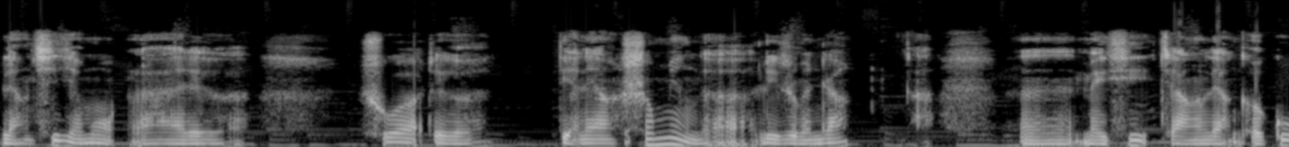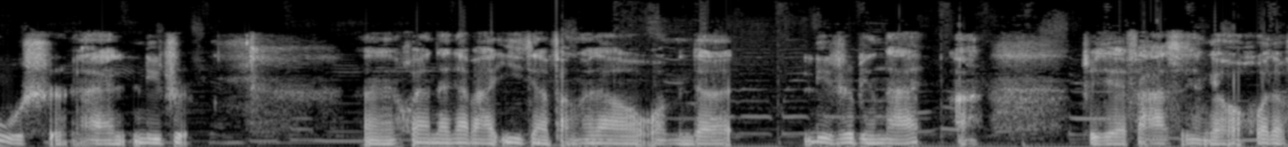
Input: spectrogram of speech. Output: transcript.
两期节目来这个说这个点亮生命的励志文章啊。嗯，每期讲两个故事来励志。嗯，欢迎大家把意见反馈到我们的励志平台啊，直接发私信给我，或者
